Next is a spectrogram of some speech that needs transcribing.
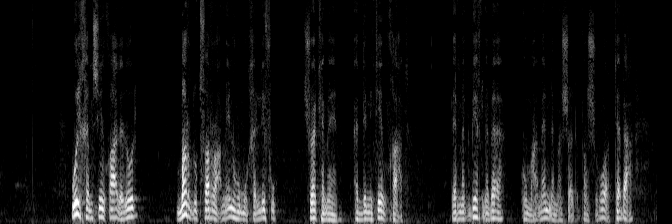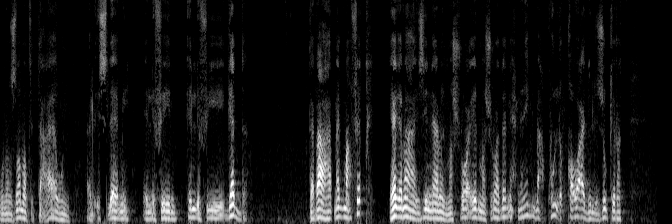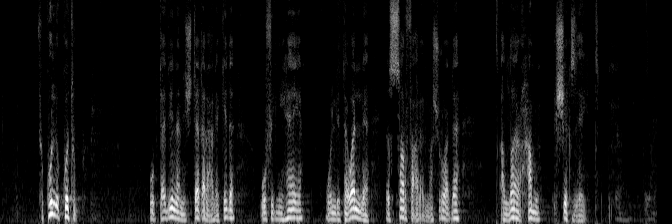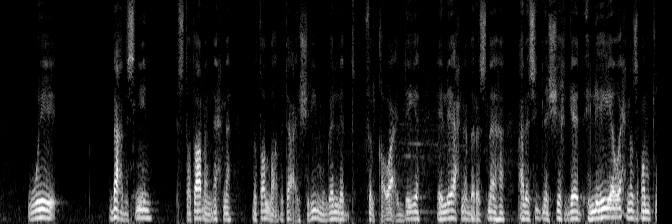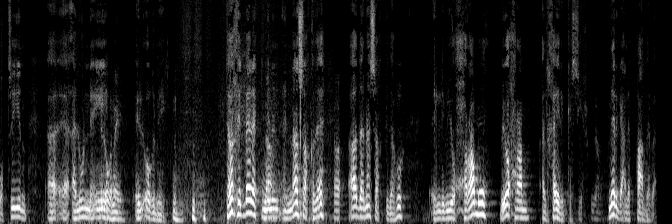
والخمسين قاعدة دول برضو تفرع منهم وخلفوا شوية كمان قد 200 قاعدة. لما كبرنا بقى قوم عملنا مش- مشروع تبع منظمة التعاون الإسلامي اللي فين؟ اللي في جدة. تبعها مجمع فقهي يا جماعة عايزين نعمل مشروع. إيه المشروع ده؟ إن إحنا نجمع كل القواعد اللي ذكرت في كل الكتب. وابتدينا نشتغل على كده. وفي النهاية واللي تولى الصرف على المشروع ده الله يرحمه الشيخ زايد. وبعد سنين استطعنا إن إحنا نطلع بتاع عشرين مجلد في القواعد دي اللي إحنا درسناها على سيدنا الشيخ جاد اللي هي وإحنا صغنطوطين آه، آه، قالوا لنا إيه الأغنية. الأغنية أنت واخد بالك من نعم. النسق ده آه. آه ده نسق كده أهو اللي بيحرمه بيحرم الخير الكثير نعم. نرجع للقاعدة بقى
